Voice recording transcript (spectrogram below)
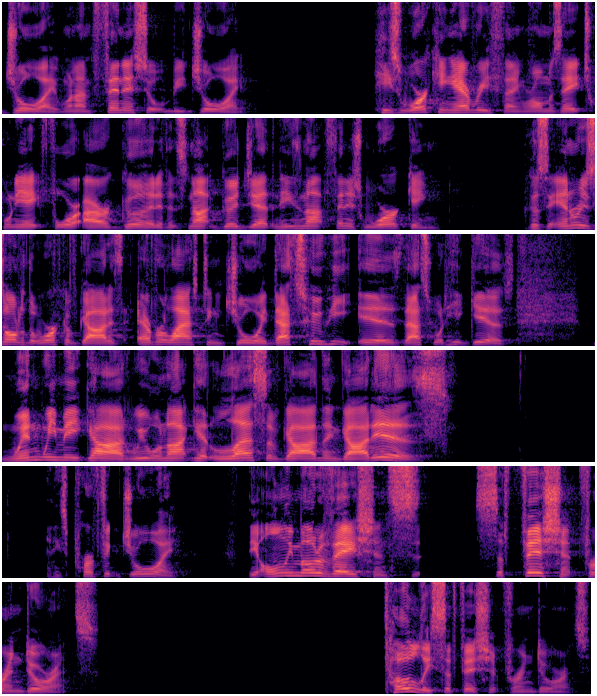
Joy. When I'm finished, it will be joy. He's working everything, Romans 8 28, for our good. If it's not good yet, then he's not finished working. Because the end result of the work of God is everlasting joy. That's who He is, that's what He gives. When we meet God, we will not get less of God than God is. And He's perfect joy. The only motivation su- sufficient for endurance, totally sufficient for endurance,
